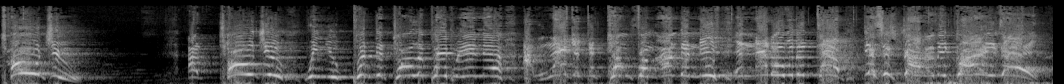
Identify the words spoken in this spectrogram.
told you. I told you when you put the toilet paper in there, I like it to come from underneath and not over the top. This is driving me crazy.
